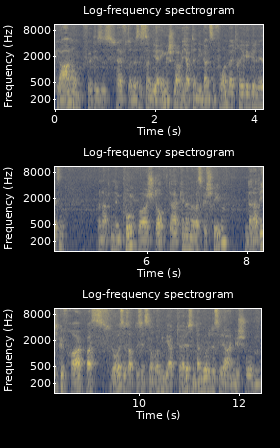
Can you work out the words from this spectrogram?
Planung für dieses Heft und das ist dann wieder eingeschlafen. Ich habe dann die ganzen Forenbeiträge gelesen und ab einem Punkt war Stopp, da hat keiner mehr was geschrieben. Und dann habe ich gefragt, was los ist, ob das jetzt noch irgendwie aktuell ist und dann wurde das wieder angeschoben.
